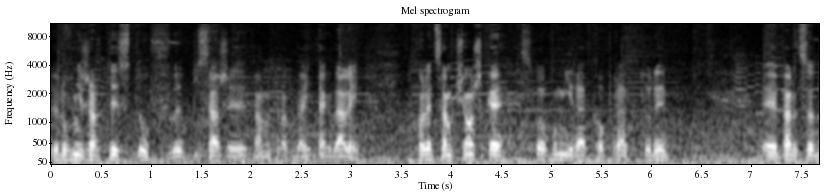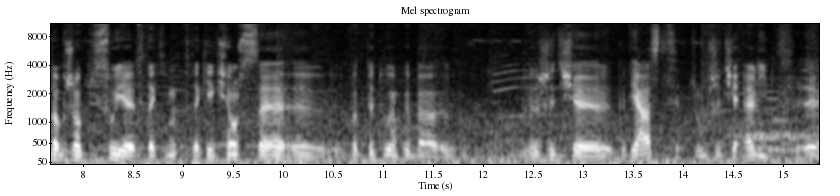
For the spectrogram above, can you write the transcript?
również artystów, pisarzy tam, prawda, i tak dalej. Polecam książkę Sławomira Kopra, który Y, bardzo dobrze opisuje w, takim, w takiej książce y, pod tytułem chyba Życie gwiazd lub Życie elit y,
